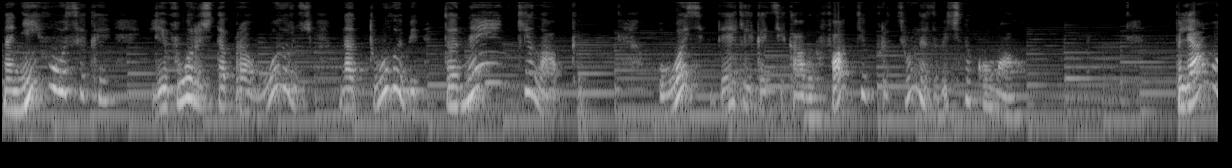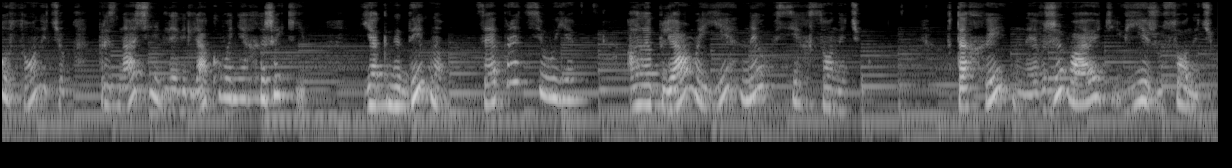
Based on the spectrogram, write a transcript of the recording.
На ній вусики, ліворуч та праворуч на тулубі тоненькі лапки. Ось декілька цікавих фактів про цю незвичну комаху. Плями у сонечок призначені для відлякування хижаків. Як не дивно, це працює, але плями є не у всіх сонечок. Птахи не вживають в їжу сонечок,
